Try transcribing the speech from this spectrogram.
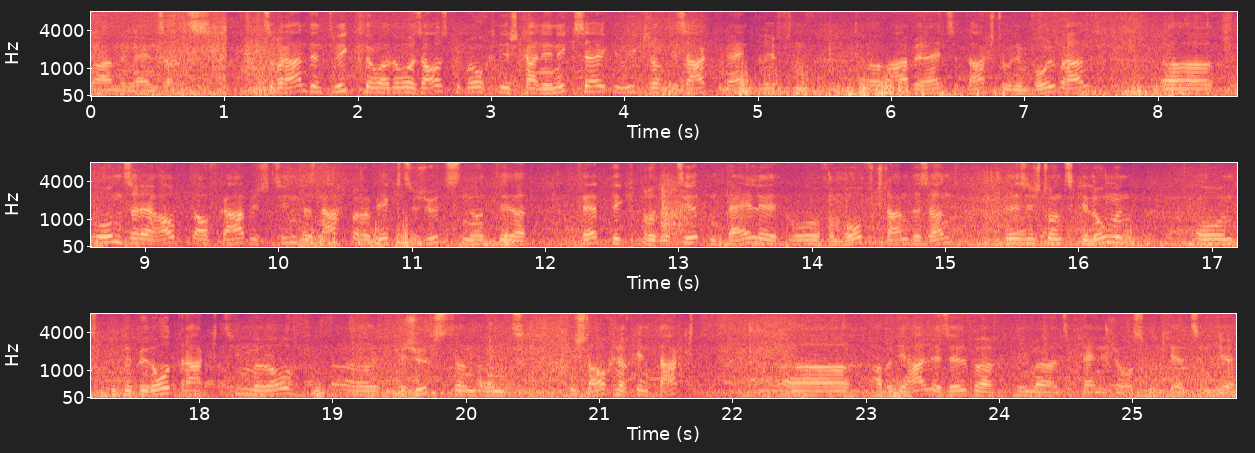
waren im Einsatz. Zur Brandentwicklung oder wo es ausgebrochen ist, kann ich nichts sagen. Wie schon gesagt, im Eintreffen äh, war bereits der Dachstuhl im Vollbrand. Äh, unsere Hauptaufgabe ist, das Nachbarobjekt zu schützen und die fertig produzierten Teile, die vom Hof gestanden sind, das ist uns gelungen und der Bürotrakt immer noch äh, geschützt und, und, ist auch noch intakt. Äh, aber die Halle selber haben wir also keine Chance mit Kerzen hier.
